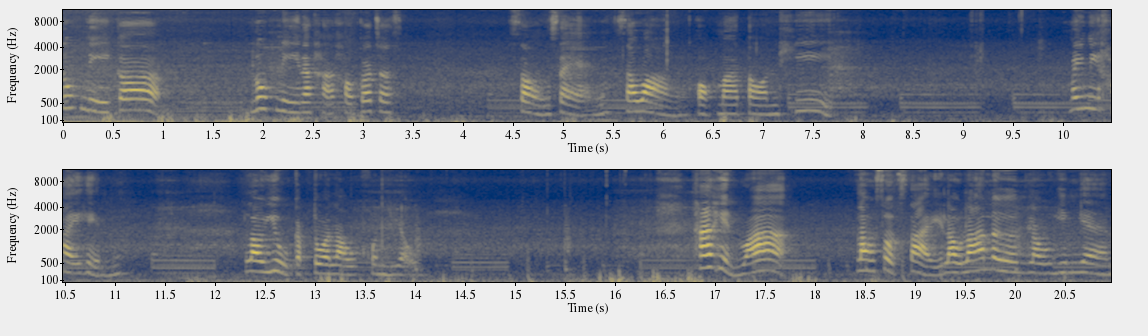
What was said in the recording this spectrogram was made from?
รูปนี้ก็รูปนี้นะคะเขาก็จะส่องแสงสว่างออกมาตอนที่ ไม่มีใครเห็น เราอยู่กับตัวเราคนเดียว ถ้าเห็นว่าเราสดใสเราล่าเริงเรายิ้มแย้ม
